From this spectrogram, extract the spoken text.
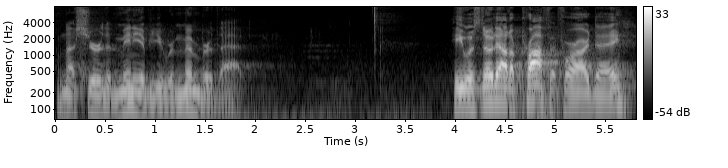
I'm not sure that many of you remember that. He was no doubt a prophet for our day.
